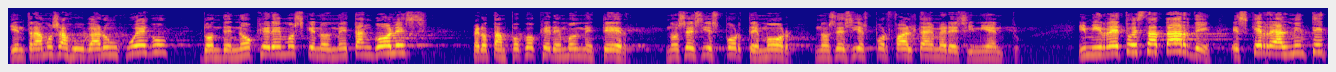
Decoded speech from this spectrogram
y entramos a jugar un juego donde no queremos que nos metan goles, pero tampoco queremos meter. No sé si es por temor, no sé si es por falta de merecimiento. Y mi reto esta tarde es que realmente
